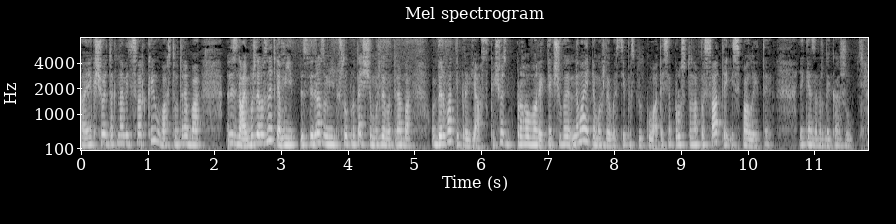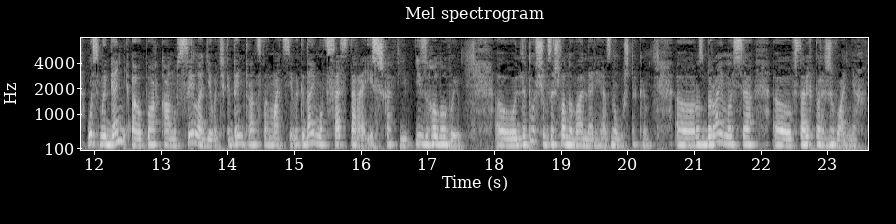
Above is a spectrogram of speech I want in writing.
Е, Якщо так навіть сварки у вас, то треба, не знаю, можливо, знаєте, мені відразу мені пішло про те, що можливо треба обірвати прив'язки, щось проговорити. Якщо ви не маєте можливості поспілкуватися, просто написати і спалити, як я завжди кажу. Восьмий день е, по аркану сила, дівчатки, день трансформації. Викидаємо все старе із шкафів, із голови, е, для того, щоб зайшла нова енергія. Знову ж таки, розбираємося в старих переживаннях.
